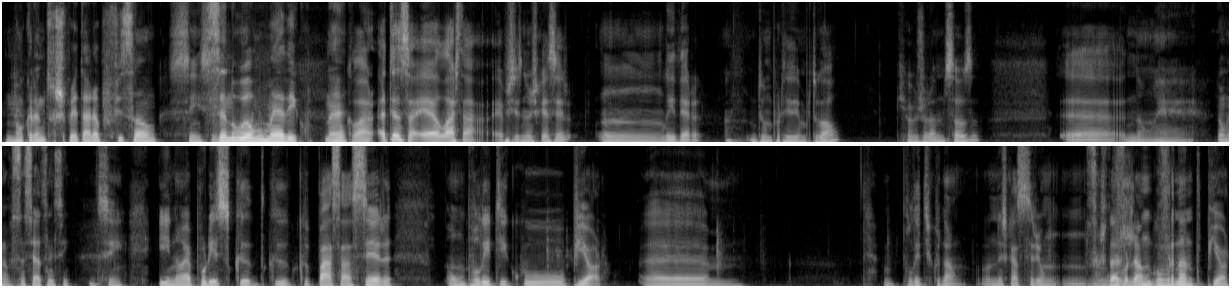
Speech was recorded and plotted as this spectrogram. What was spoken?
não querendo respeitar a profissão, Sim, sim. sendo ele um médico, né? Claro. Atenção, é, lá está. É preciso não esquecer um líder de um partido em Portugal, que é o Jerónimo Souza. eh, não é. Não é licenciado, sim, sim. Sim. E não é por isso que, que, que passa a ser um político pior. Ahm, político não. Neste caso seria um, um, um governante pior.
